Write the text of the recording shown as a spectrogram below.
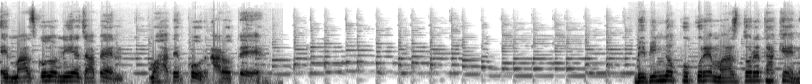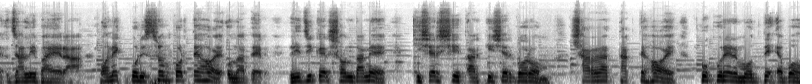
এই মাছগুলো নিয়ে যাবেন মহাদেবপুর আড়তে। বিভিন্ন পুকুরে মাছ ধরে থাকেন জালি ভাইয়েরা। অনেক পরিশ্রম করতে হয় ওনাদের। রিজিকের সন্ধানে কিসের শীত আর কিসের গরম সারা রাত থাকতে হয় পুকুরের মধ্যে এবং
